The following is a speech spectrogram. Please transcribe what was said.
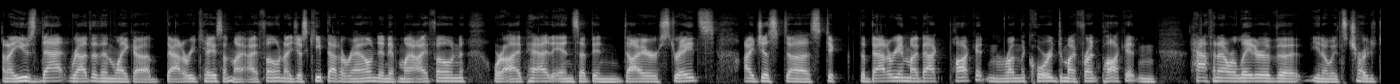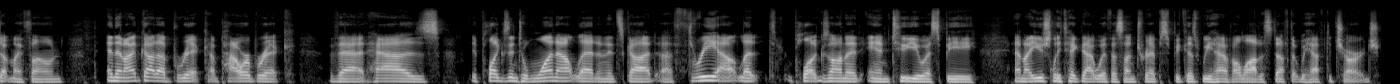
And I use that rather than like a battery case on my iPhone. I just keep that around, and if my iPhone or iPad ends up in dire straits, I just uh, stick the battery in my back pocket and run the cord to my front pocket, and half an hour later, the you know it's charged up my phone. And then I've got a brick, a power brick that has it plugs into one outlet and it's got uh, three outlet th- plugs on it and two USB. And I usually take that with us on trips because we have a lot of stuff that we have to charge.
